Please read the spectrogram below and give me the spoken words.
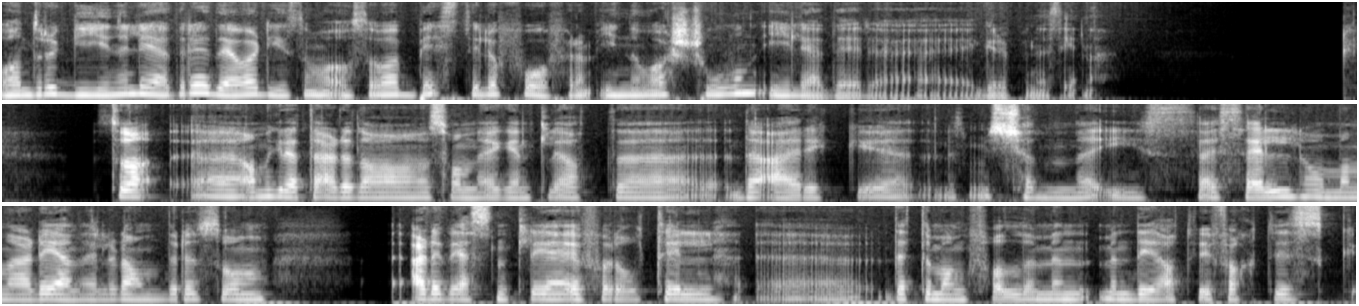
Og androgyne ledere det var de som også var best til å få fram innovasjon i ledergruppene sine. Så eh, Anne Grete, er det da sånn egentlig at eh, det er ikke liksom, kjønnet i seg selv, om man er det ene eller det andre, som er det vesentlige i forhold til eh, dette mangfoldet, men, men, det at vi faktisk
